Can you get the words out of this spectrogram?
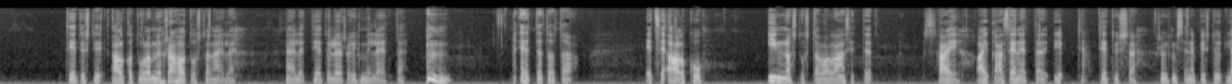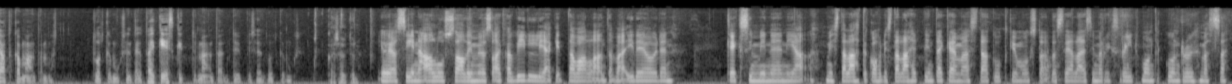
tietysti alkoi tulla myös rahoitusta näille, näille tietyille ryhmille, että, että, tota, että se alku innostus tavallaan sitten sai aikaan sen, että tietyissä ryhmissä ne pysty jatkamaan tämmöistä tutkimuksen tai keskittymään tämän tyyppiseen tutkimukseen. Kai Joo, ja siinä alussa oli myös aika villiäkin tavallaan tämä ideoiden keksiminen ja mistä lähtökohdista lähdettiin tekemään sitä tutkimusta. Että siellä esimerkiksi Reed Montekun ryhmässä,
